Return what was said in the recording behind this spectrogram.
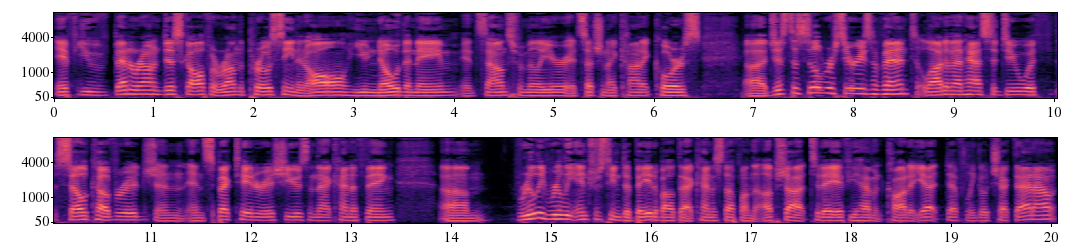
if you've been around disc golf around the pro scene at all, you know the name. It sounds familiar. It's such an iconic course. Uh, just a Silver Series event. A lot of that has to do with cell coverage and, and spectator issues and that kind of thing. Um, really, really interesting debate about that kind of stuff on the Upshot today. If you haven't caught it yet, definitely go check that out.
